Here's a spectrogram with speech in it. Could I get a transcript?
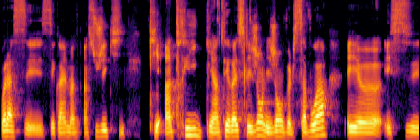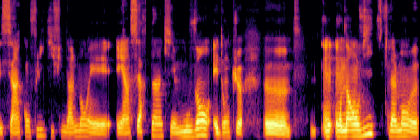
voilà, c'est quand même un, sujet qui, qui intrigue, qui intéresse les gens, les gens veulent savoir, et, euh, c'est un conflit qui finalement est, incertain, qui est mouvant, et donc euh, on, a envie finalement euh,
